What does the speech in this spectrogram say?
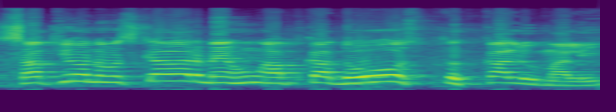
साथियों, नमस्कार। मैं हूँ आपका दोस्त कालू माली।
